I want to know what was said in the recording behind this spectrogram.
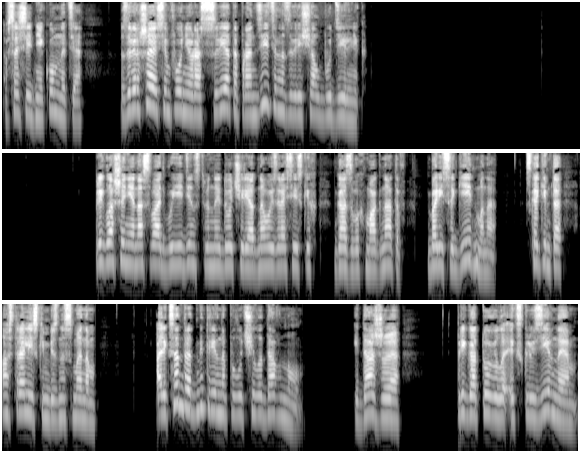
В соседней комнате, завершая симфонию рассвета, пронзительно заверещал будильник. Приглашение на свадьбу единственной дочери одного из российских газовых магнатов Бориса Гейдмана с каким-то австралийским бизнесменом Александра Дмитриевна получила давно. И даже приготовила эксклюзивное,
